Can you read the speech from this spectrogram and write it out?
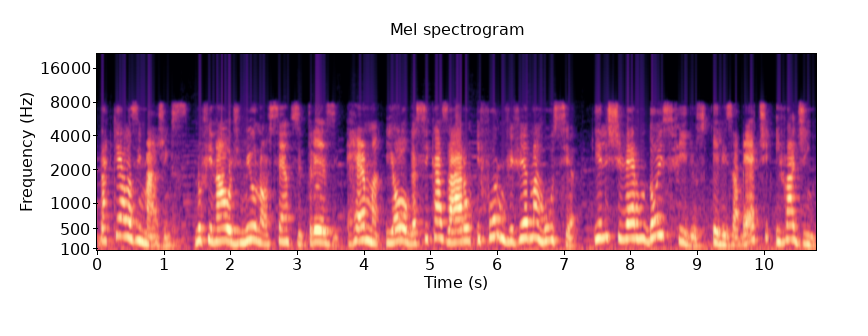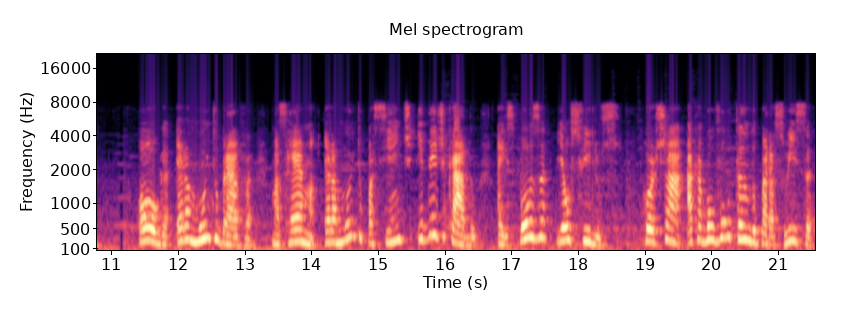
daquelas imagens. No final de 1913, Hermann e Olga se casaram e foram viver na Rússia. E eles tiveram dois filhos, Elizabeth e Vadim. Olga era muito brava, mas Hermann era muito paciente e dedicado à esposa e aos filhos. Rorschach acabou voltando para a Suíça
